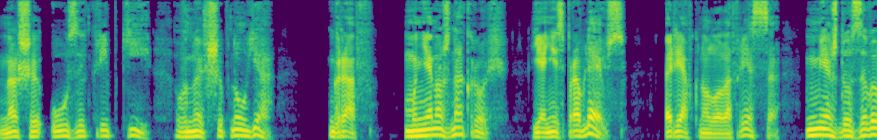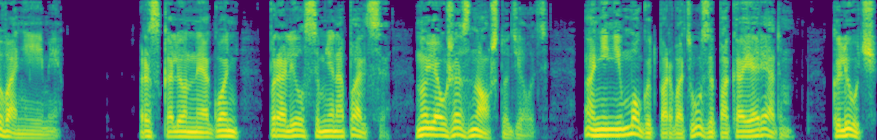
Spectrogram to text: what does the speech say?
«Наши узы крепки», — вновь шепнул я. «Граф, «Мне нужна кровь. Я не справляюсь», — рявкнула Лафресса между завываниями. Раскаленный огонь пролился мне на пальцы, но я уже знал, что делать. Они не могут порвать узы, пока я рядом. Ключ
